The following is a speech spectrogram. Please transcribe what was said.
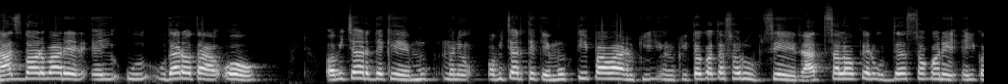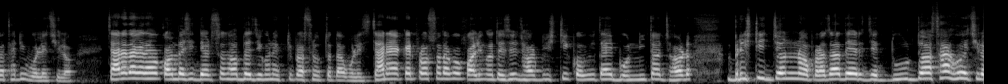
রাজদরবারের এই উদারতা ও অবিচার দেখে মানে অবিচার থেকে মুক্তি পাওয়ার কৃতজ্ঞতাস্বরূপ কৃতজ্ঞতা স্বরূপ সে রাজশালকের উদ্দেশ্য করে এই কথাটি বলেছিল। চারে দাগে দেখো, কম বেশি দেড়শো শব্দে যে কোনো একটি প্রশ্ন উত্তর দেওয়া বলেছি। চারে একের প্রশ্ন দেখো কলিঙ্গ দেশে ঝড় বৃষ্টি, কবিতায় বর্ণিত ঝড় বৃষ্টির জন্য প্রজাদের যে দুর্দশা হয়েছিল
